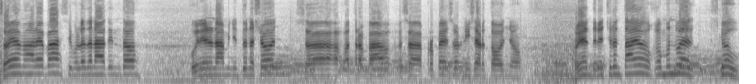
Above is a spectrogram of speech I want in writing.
So yan mga repa, simulan na natin to. Kunin na namin yung donasyon sa katrabaho, sa professor ni Sir Tonyo. So yan, diretso lang tayo. Commonwealth, let's go.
